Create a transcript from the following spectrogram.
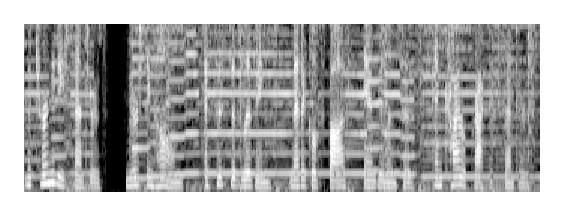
maternity centers, nursing homes, assisted living, medical spas, ambulances, and chiropractic centers.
